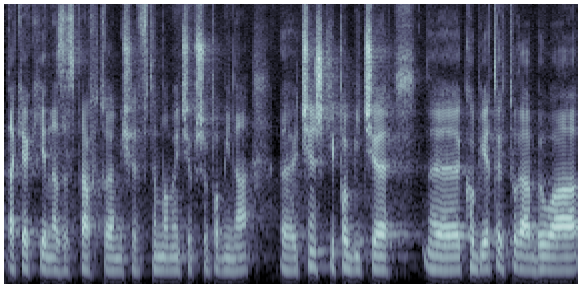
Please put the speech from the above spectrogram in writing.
tak jak jedna ze spraw, która mi się w tym momencie przypomina, e, ciężkie pobicie e, kobiety, która była,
